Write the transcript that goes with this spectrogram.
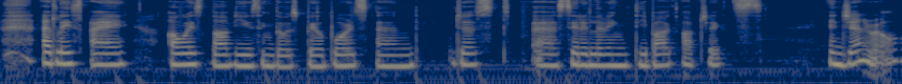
At least I always love using those billboards and just uh, city living debug objects in general.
